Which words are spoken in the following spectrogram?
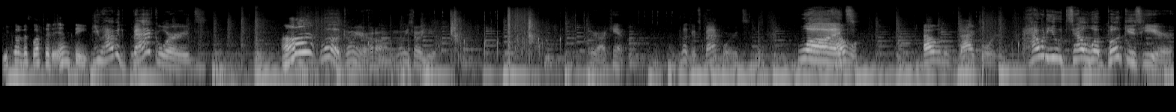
You could have just left it empty. You have it backwards. Huh? Look, come here. Hold on. Let me show you. Here, I can't. Look, it's backwards. What? How, how is it backwards? How do you tell what book is here?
